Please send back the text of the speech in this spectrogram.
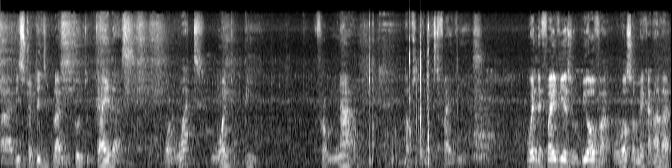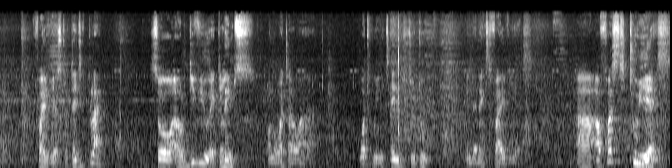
Uh, this strategic plan is going to guide us on what we want to be from now up to the next five years. When the five years will be over, we'll also make another five-year strategic plan. So I'll give you a glimpse on what our what we intend to do in the next five years. Uh, our first two years,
